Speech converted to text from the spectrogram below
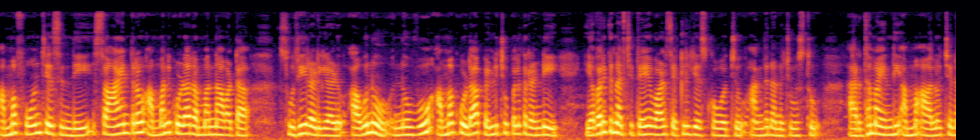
అమ్మ ఫోన్ చేసింది. సాయంత్రం అమ్మని కూడా రమ్మన్నావట. సుధీర్ అడిగాడు. అవును నువ్వు అమ్మ కూడా పెళ్ళి చూపులకు రండి. ఎవరికి నచ్చితే వాళ్ళు సెటిల్ చేసుకోవచ్చు అంది నన్ను చూస్తూ. అర్థమైంది అమ్మ ఆలోచన.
